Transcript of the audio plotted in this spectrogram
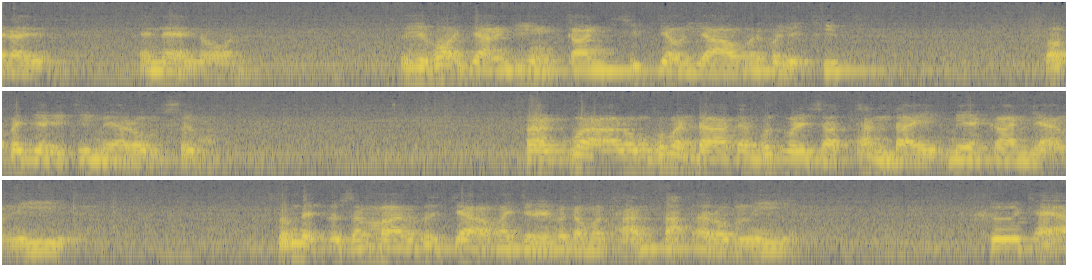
อะไรให้แน่นอนโดยเฉพาะอย่างยิ่งการคิดยาวๆไม่ค่อยจะคิด เพราะเป็นจริตที่มีอารมณ์ซึมหากว่าอารมณ์ของบรรดาท่านพุทธบริษัทท่านใดมีอาการอย่างนี้ สมเด็จพระสัมมาสัมพุทธเจ้าให้เจริญกรรมฐานตัดอารมณ์นี้ คือใช้อ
